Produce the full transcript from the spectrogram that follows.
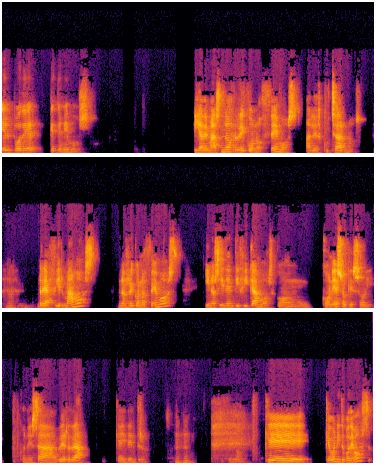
el poder que tenemos. Y además nos reconocemos al escucharnos. Reafirmamos, nos reconocemos y nos identificamos con, eso que soy, con esa verdad que hay dentro. que, Qué bonito. ¿Podemos,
